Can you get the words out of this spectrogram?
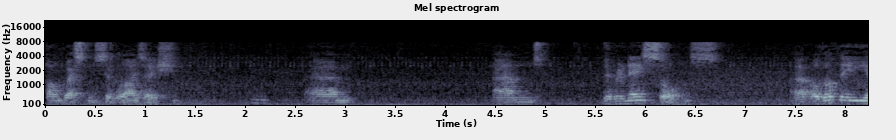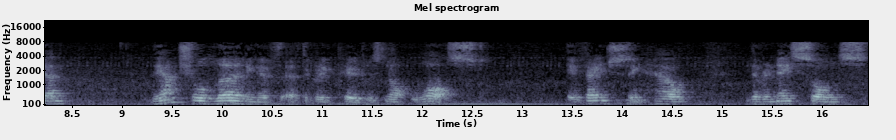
on Western civilization. Um, and the Renaissance, uh, although the, um, the actual learning of, of the Greek period was not lost, it's very interesting how the Renaissance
